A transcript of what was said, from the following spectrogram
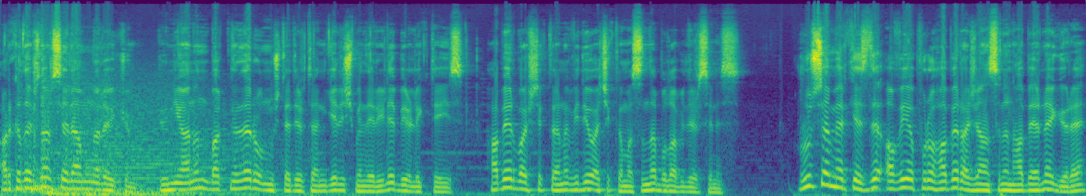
Arkadaşlar selamünaleyküm. Dünyanın bak neler olmuş dedirten gelişmeleriyle birlikteyiz. Haber başlıklarını video açıklamasında bulabilirsiniz. Rusya merkezli Avia Pro Haber Ajansı'nın haberine göre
